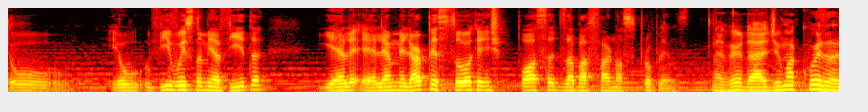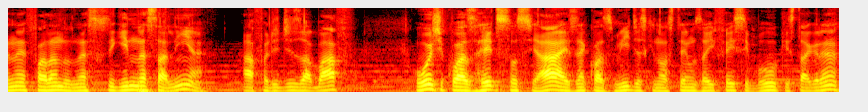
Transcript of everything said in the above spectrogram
Eu, eu vivo isso na minha vida e ela, ela, é a melhor pessoa que a gente possa desabafar nossos problemas. É verdade. Uma coisa, né, falando, né, seguindo nessa linha, Rafa, de desabafo, hoje com as redes sociais, né, com as mídias que nós temos aí, Facebook, Instagram,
